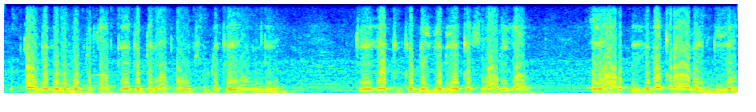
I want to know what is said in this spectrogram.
5 ਕਿਲੋਮੀਟਰ ਤੱਕ ਇਹ ਗੱਡੀਆਂ ਆਪਾਂ ਨੂੰ ਛੱਡ ਕੇ ਆਉਣਗੀਆਂ ਤੇ ਇੱਕ ਗੱਡੀ ਜਿਹੜੀ, ਇੱਕ ਸਵਾਰੀ ਦਾ 50 ਰੁਪਏ ਜਿਹੜਾ ਕਿਰਾਇਆ ਲੈਂਦੀ ਹੈ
